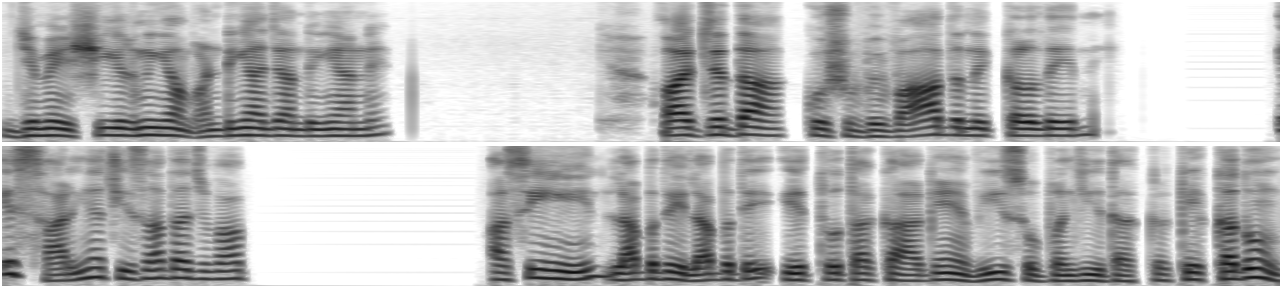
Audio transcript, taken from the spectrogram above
ਜਿਵੇਂ ਸ਼ੀਰਨੀਆਂ ਵੰਡੀਆਂ ਜਾਂਦੀਆਂ ਨੇ, ਅੱਜ ਦਾ ਕੁਝ ਵਿਵਾਦ ਨਿਕਲਦੇ ਨੇ, ਇਹ ਸਾਰੀਆਂ ਚੀਜ਼ਾਂ ਦਾ ਜਵਾਬ ਅਸੀਂ ਲੱਭਦੇ ਲੱਭਦੇ ਇੱਥੋਂ ਤੱਕ ਆ ਗਏ ਹਾਂ 2025 ਤੱਕ ਕਿ ਕਦੋਂ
